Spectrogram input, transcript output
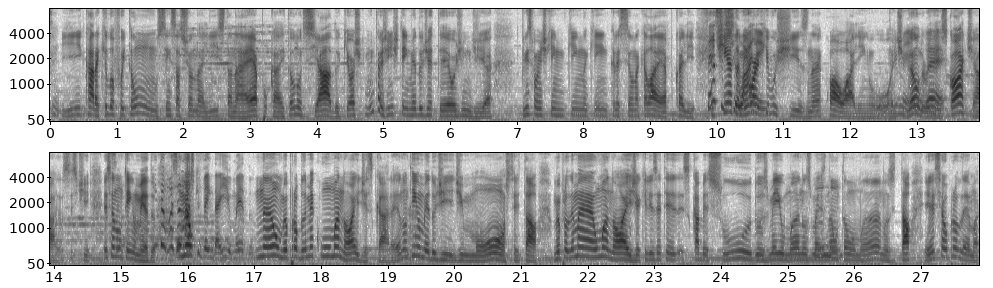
sim. E, cara, aquilo foi tão sensacionalista na época e tão noticiado que eu acho que muita gente tem medo de ET hoje em dia. Principalmente quem, quem, quem cresceu naquela época ali. Você e tinha também o? Arquivo X, né? Qual Alien? O, O antigão do Ridley é. Scott? Ah, eu assisti. Esse eu não tenho medo. Então, mas você o não meu... acha que vem daí o medo? Não, o meu problema é com humanoides, cara. Eu não tenho medo de, de monstro e tal. O meu problema é humanoide, aqueles ETs cabeçudos, meio humanos, mas Uhum. não tão humanos e tal. Esse é o problema.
